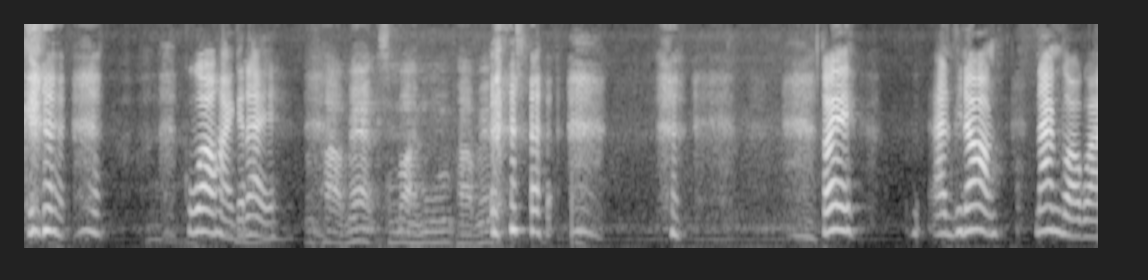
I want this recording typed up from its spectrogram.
เกูว่าหายก็ได้มันพาแม่ฉันบอกให้มึงมันพาแม่เฮ้ยอันพี่น้องนั่งบอกว่า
